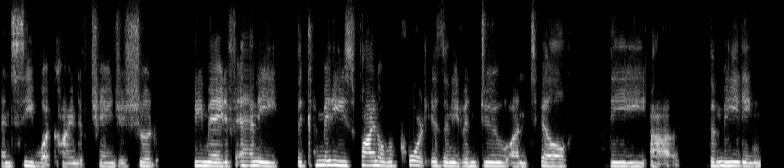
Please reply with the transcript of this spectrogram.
and see what kind of changes should be made, if any. The committee's final report isn't even due until the uh, the meeting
